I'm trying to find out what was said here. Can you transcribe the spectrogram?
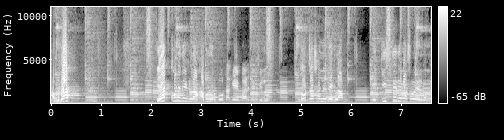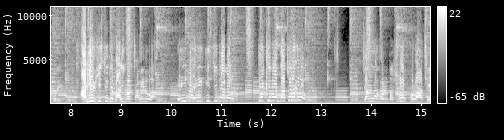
হাবলুদা? এক্ষুনি দেখলাম হাবলুর বউটাকে বাড়িতে ছিল। দরজার সামনে দেখলাম। এই কিস্তি সময় এরকম করে। আগের কিস্তিতে চাবি দেওয়া, এই কিস্তিতে আবার দেখতে পেলাম তা চলে গেল। জানলা সব খোলা আছে।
